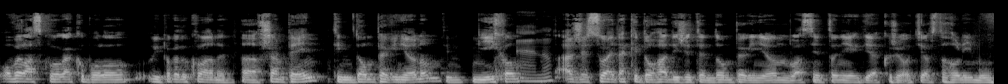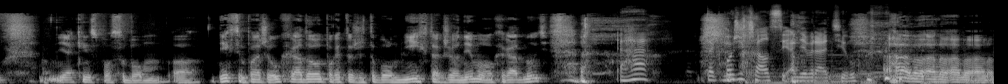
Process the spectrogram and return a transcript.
oveľa skôr ako bolo vyprodukované uh, v Champagne, tým Dom Perignonom, tým mníchom. Áno. A že sú aj také dohady, že ten Dom Perignon vlastne to niekde akože odtiaľ z toho Limu nejakým spôsobom, uh, nechcem povedať, že ukradol, pretože to bol mních, takže ho nemohol kradnúť. Aha. Tak požičal si a nevrátil. áno, áno, áno, áno.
